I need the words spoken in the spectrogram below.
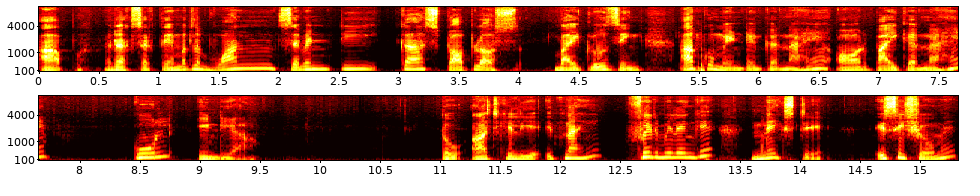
आप रख सकते हैं। मतलब 170 का स्टॉप लॉस बाई क्लोजिंग आपको मेंटेन करना है और बाई करना है कूल इंडिया तो आज के लिए इतना ही, फिर मिलेंगे नेक्स्ट डे इसी शो में।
